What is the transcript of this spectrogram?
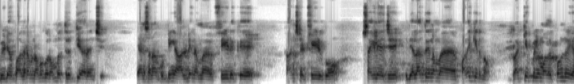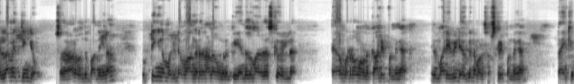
வீடியோ பார்க்குறப்ப நமக்கு ரொம்ப திருப்தியாக இருந்துச்சு. ஏன்னு சொன்னால் குட்டிங்க ஆல்ரெடி நம்ம ஃபீடுக்கு கான்ஸ்டன்ட் ஃபீடுக்கும் சைலேஜ் இது எல்லாத்துக்கும் நம்ம பழக்கியிருந்தோம். வக்கிப்பில் முதல் கொண்டு எல்லாமே திங்கும். ஸோ அதனால் வந்து பார்த்தீங்கன்னா குட்டிங்க நம்ம கிட்ட வாங்குறதுனால உங்களுக்கு எந்த விதமான ரிஸ்க்கும் இல்லை. தேவைப்படுறவங்க உங்களை காண்டாக்ட் பண்ணுங்கள் இது மாதிரி வீடியோவுக்கு நம்மளை சப்ஸ்கிரைப் பண்ணுங்கள் தேங்க்யூ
